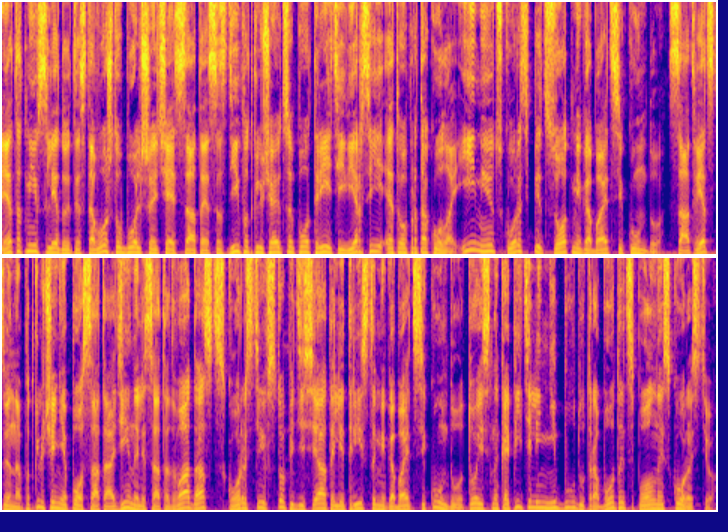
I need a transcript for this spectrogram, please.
Этот миф следует из того, что большая часть SATA SSD подключаются по третьей версии этого протокола и имеют скорость в 500 мегабайт в секунду. Соответственно, подключение по SATA 1 или SATA 2 даст скорости в 150 или 300 мегабайт в секунду, то есть накопители не будут работать с полной скоростью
